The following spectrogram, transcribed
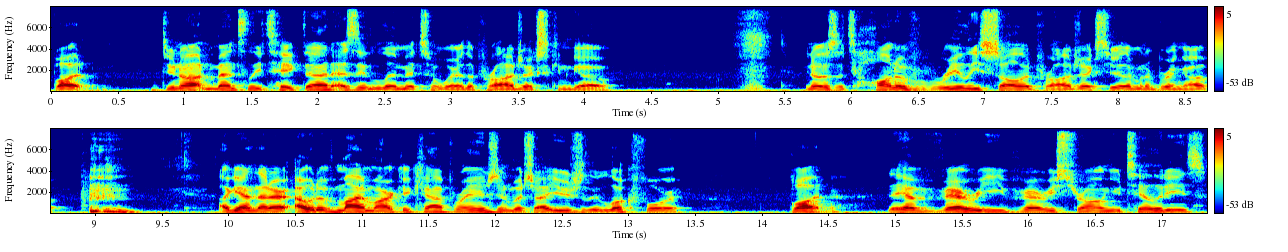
But do not mentally take that as a limit to where the projects can go. You know, there's a ton of really solid projects here that I'm going to bring up. Again, that are out of my market cap range in which I usually look for, but they have very, very strong utilities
